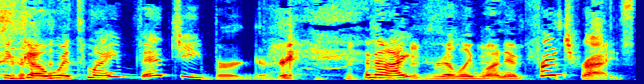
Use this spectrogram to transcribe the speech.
to go with my veggie burger. and I really wanted french fries.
